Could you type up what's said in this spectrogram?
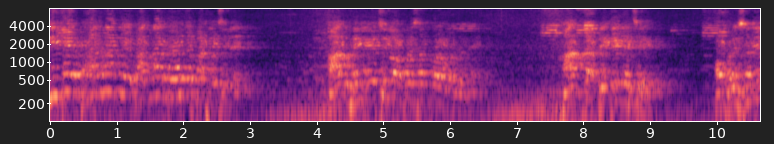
নিজের ভাগনাকে, ভাগনার বউকে পাঠিয়েছিলেন। হাত ভেঙে গেছিল অপারেশন করার জন্য। হাতটা বেঁকে গেছে। অপারেশনে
